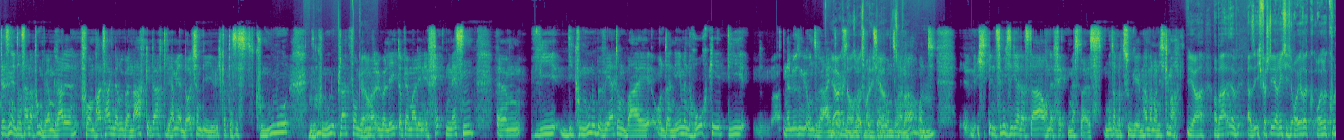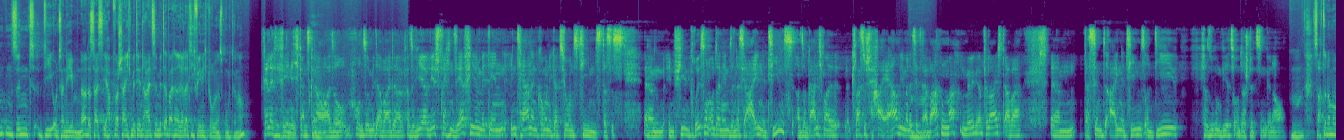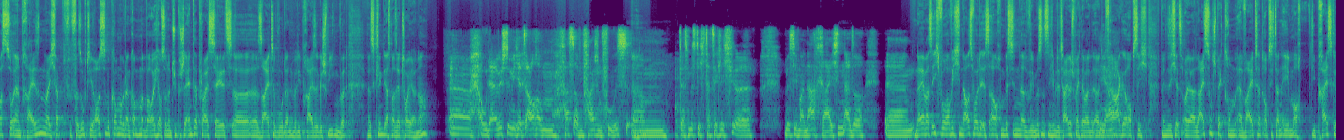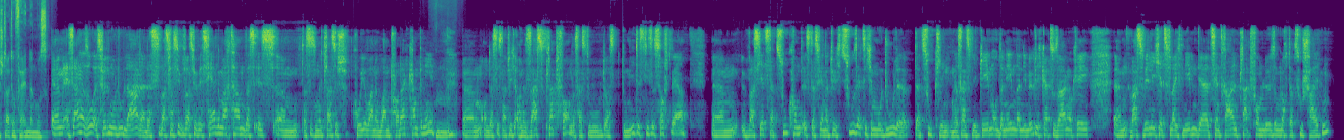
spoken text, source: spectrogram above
Das ist ein interessanter Punkt. Wir haben gerade vor ein paar Tagen darüber nachgedacht. Wir haben ja in Deutschland die, ich glaube, das ist Kununu, diese mhm. Kununu-Plattform. Wir genau. haben mal überlegt, ob wir mal den Effekt messen, ähm, wie die Kununu-Bewertung bei Unternehmen hochgeht, die eine Lösung wie unsere einsetzen. Ja, genau, sowas speziell ich, ja. unsere. Ne? Und mhm. Ich bin ziemlich sicher, dass da auch ein Effekt messbar ist. Muss aber zugeben, haben wir noch nicht gemacht. Ja, aber äh, also ich verstehe ja richtig, eure, eure Kunden sind die Unternehmen. Ne? Das heißt, ihr habt wahrscheinlich mit den einzelnen Mitarbeitern relativ wenig Berührungspunkte, ne? Relativ wenig, ganz genau. Also unsere Mitarbeiter, also wir, wir sprechen sehr viel mit den internen Kommunikationsteams. Das ist ähm, in vielen größeren Unternehmen sind das ja eigene Teams, also gar nicht mal klassisch HR, wie man das jetzt mhm. erwarten macht, möge vielleicht, aber ähm, das sind eigene Teams und die versuchen wir zu unterstützen, genau. Hm. Sag doch nochmal was zu euren Preisen, weil ich habe versucht, die rauszubekommen, aber dann kommt man bei euch auf so eine typische Enterprise-Sales-Seite, wo dann über die Preise geschwiegen wird. Das klingt erstmal sehr teuer, ne? Äh, oh, da erwischte mich jetzt auch auf dem, fast auf dem falschen Fuß. Ähm, das müsste ich tatsächlich, äh, müsste ich mal nachreichen. Also ähm, naja, was ich, worauf ich hinaus wollte, ist auch ein bisschen, also wir müssen es nicht im Detail besprechen, aber äh, die ja. Frage, ob sich, wenn sich jetzt euer Leistungsspektrum erweitert, ob sich dann eben auch die Preisgestaltung verändern muss. Ähm, es sagen wir so, es wird modularer. Das, was, was, was wir bisher gemacht haben, das ist, ähm, das ist eine klassisch, Koyo war eine One-Product-Company mhm. ähm, und das ist natürlich auch eine SaaS-Plattform. Das heißt, du, du, hast, du mietest diese Software. Ähm, was jetzt dazu kommt, ist, dass wir natürlich zusätzliche Module dazu klinken. Das heißt, wir geben Unternehmen dann die Möglichkeit, zu sagen, okay, ähm, was will ich jetzt vielleicht neben der zentralen Plattformlösung noch dazu schalten?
